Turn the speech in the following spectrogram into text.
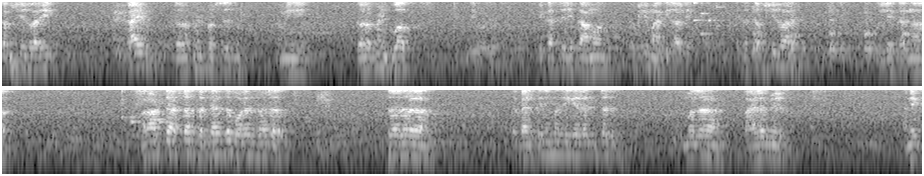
तपशीलवारी काय डेव्हलपमेंट प्रोसेस आम्ही डेव्हलपमेंट वर्क जे विकासाची कामं कुठली मार्गी लावली त्याचा तपशीलवार उल्लेख करणार मला वाटतं आता सध्या जर बोलायचं झालं तर त्या बॅल्कनीमध्ये गेल्यानंतर तुम्हाला पाहायला मिळेल. अनेक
